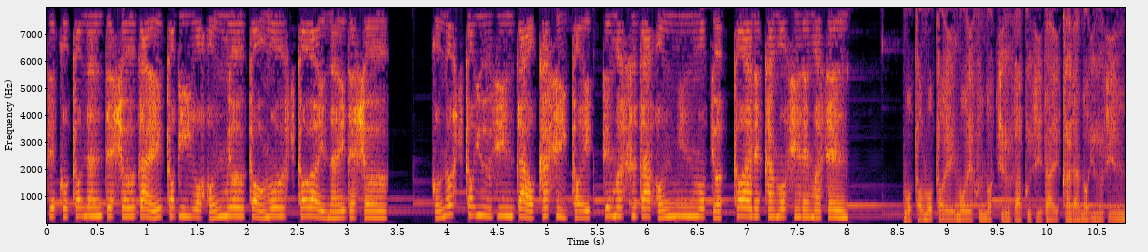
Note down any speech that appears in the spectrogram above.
てことなんでしょうが A と B を本名と思う人はいないでしょう。この人友人がおかしいと言ってますが本人もちょっとあれかもしれません。もともと A も F の中学時代からの友人、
